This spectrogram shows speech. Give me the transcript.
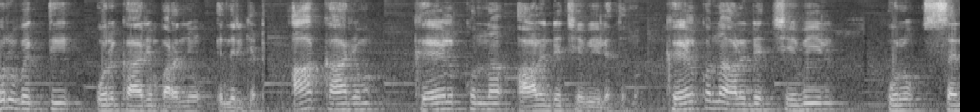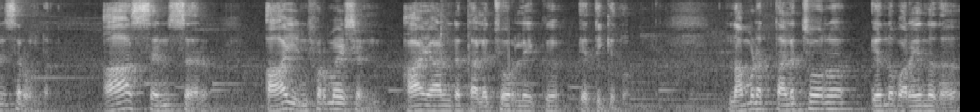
ഒരു വ്യക്തി ഒരു കാര്യം പറഞ്ഞു എന്നിരിക്കട്ടെ. ആ കാര്യം കേൾക്കുന്ന ആളിന്റെ ചെവിയിലെത്തുന്നു. കേൾക്കുന്ന ആളിന്റെ ചെവിയിൽ ഒരു സെൻസറുണ്ട് ആ സെൻസർ ആ ഇൻഫർമേഷൻ അയാളുടെ തലച്ചോറിലേക്ക് എത്തിക്കുന്നു. നമ്മുടെ തലച്ചോറ് എന്ന് പറയുന്നത്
